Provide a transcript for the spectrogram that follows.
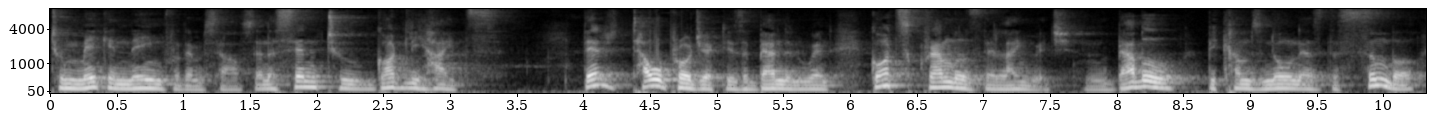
to make a name for themselves and ascend to godly heights. Their tower project is abandoned when God scrambles their language. And Babel becomes known as the symbol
